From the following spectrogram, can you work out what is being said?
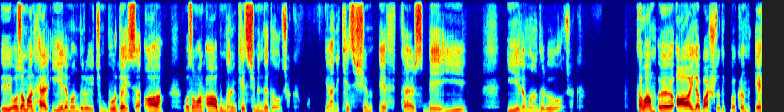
E, o zaman her i elemanıdır I için buradaysa A, o zaman A bunların kesişiminde de olacak. Yani kesişim F ters BI i elemanıdır I olacak. Tamam e, A ile başladık bakın. F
